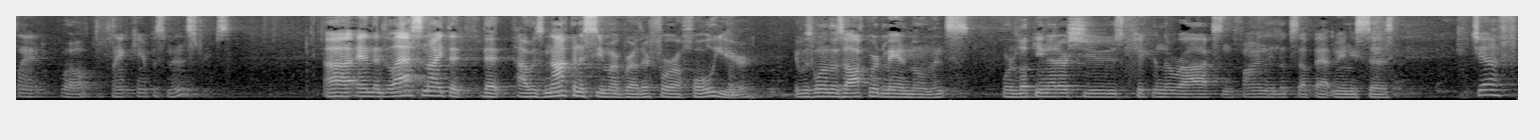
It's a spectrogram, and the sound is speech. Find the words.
plant, well, to plant campus ministries. Uh, and the last night that, that I was not going to see my brother for a whole year, it was one of those awkward man moments. We're looking at our shoes, kicking the rocks, and finally looks up at me and he says, Jeff,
